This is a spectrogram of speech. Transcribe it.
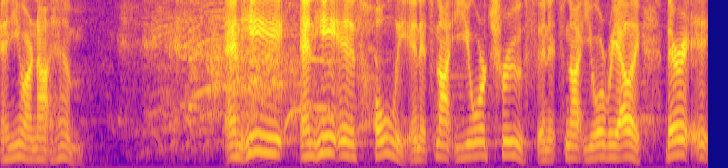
and you are not him. And he, and he is holy, and it's not your truth, and it's not your reality. There,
